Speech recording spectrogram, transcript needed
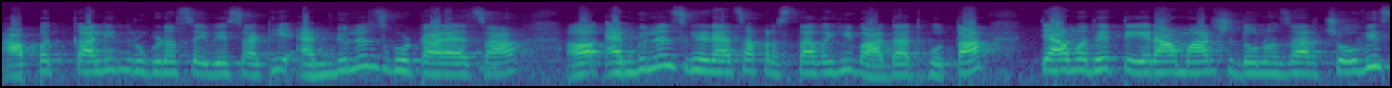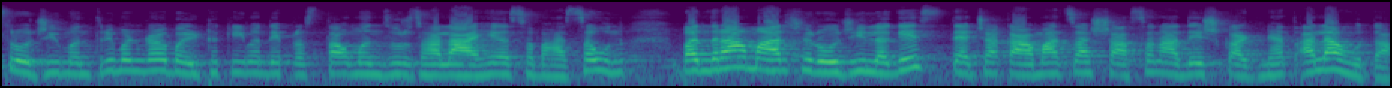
आपत्कालीन रुग्णसेवेसाठी अँब्युलन्स घोटाळ्याचा अँब्युलन्स घेण्याचा प्रस्तावही वादात होता. त्यामध्ये तेरा मार्च दोन हजार चोवीस रोजी मंत्रिमंडळ बैठकीमध्ये प्रस्ताव मंजूर झाला आहे असं भासवून पंधरा मार्च रोजी लगेच त्याच्या कामाचा शासन आदेश काढण्यात आला होता.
